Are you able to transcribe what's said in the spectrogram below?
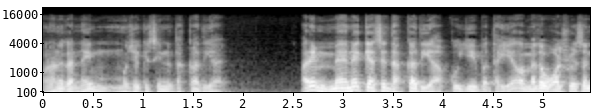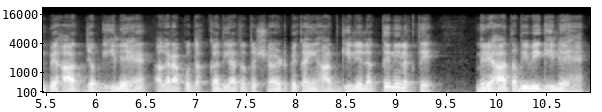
उन्होंने कहा, नहीं, मुझे किसी ने धक्का दिया है। अरे, मैंने कैसे धक्का दिया आपको, ये बताइए, और मैं तो वॉश बेसन पे हाथ जब घीले हैं, अगर आपको धक्का दिया था तो शर्ट पे कहीं हाथ घीले लगते नहीं लगते? मेरे हाथ अभी भी घीले हैं।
